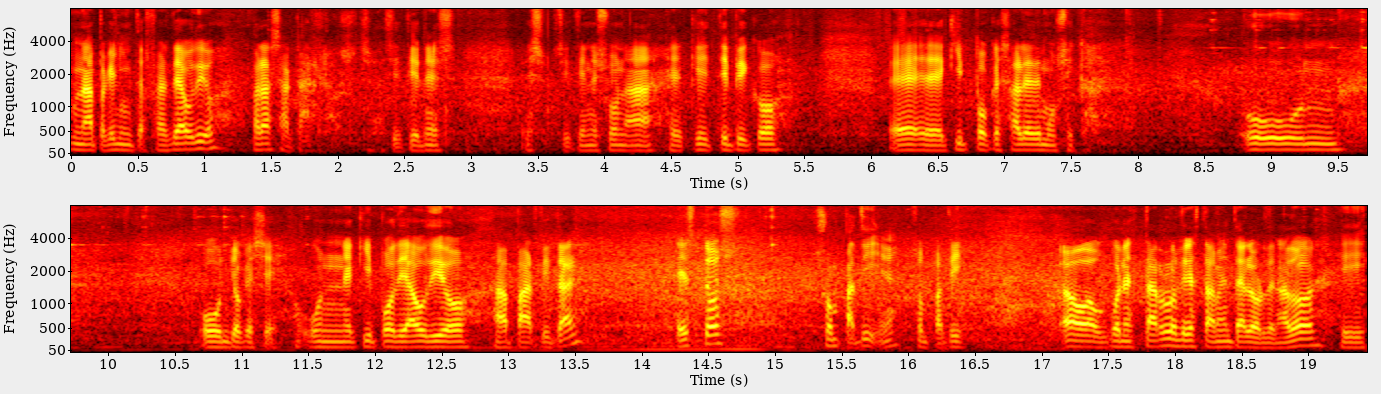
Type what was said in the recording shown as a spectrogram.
una pequeña interfaz de audio para sacarlos. si tienes si tienes una típico eh, equipo que sale de música, un, un yo que sé, un equipo de audio aparte y tal, estos son para ti, ¿eh? son para ti. O conectarlos directamente al ordenador y,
